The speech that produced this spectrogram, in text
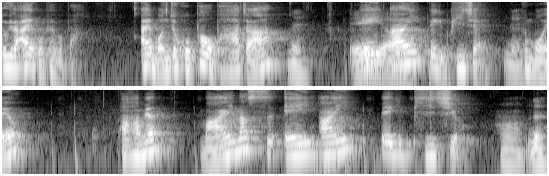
여기다 i 곱해봐봐. i 먼저 곱하고 바 하자. 네. ai 빼기 b제. 네. 그럼 뭐예요? 바 하면 마이너스 ai 빼기 b지요. 아, 네.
